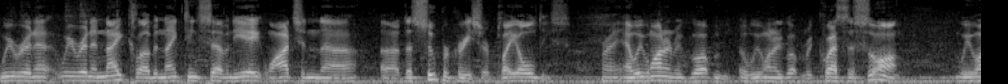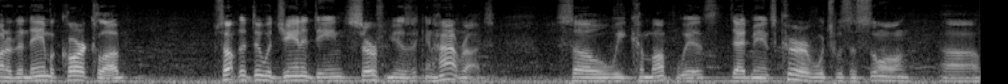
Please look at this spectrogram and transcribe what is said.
we were in a we were in a nightclub in 1978 watching uh, uh, the Super Greaser play oldies, Right. and we wanted to go up and we wanted to go up and request a song. We wanted to name a car club, something to do with Jan and Dean, surf music, and hot rods. So we come up with Dead Man's Curve, which was a song uh,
